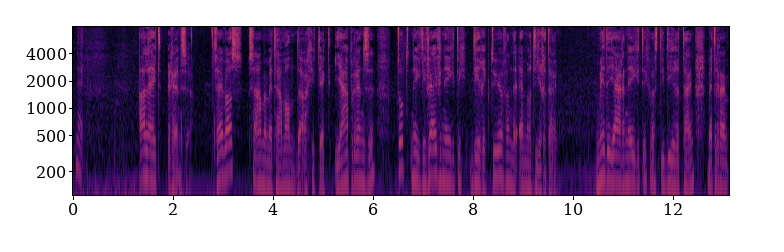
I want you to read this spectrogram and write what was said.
Nee. Aleid Renze. Zij was, samen met haar man de architect Jaap Renze... tot 1995 directeur van de Emmer Dierentuin. Midden jaren 90 was die dierentuin met ruim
